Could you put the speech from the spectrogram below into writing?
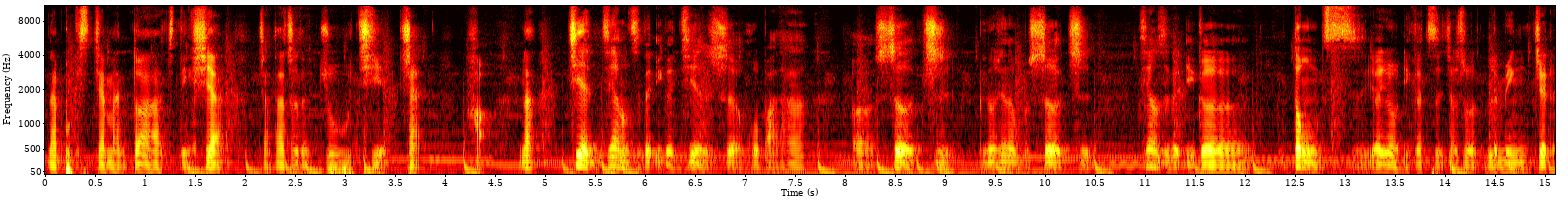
那布吉斯加曼到顶下找到这的租借站。好，那建这样子的一个建设或把它呃设置，比如说现在不设置这样子的一个动词，要用一个字叫做 l e m i n g e d。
